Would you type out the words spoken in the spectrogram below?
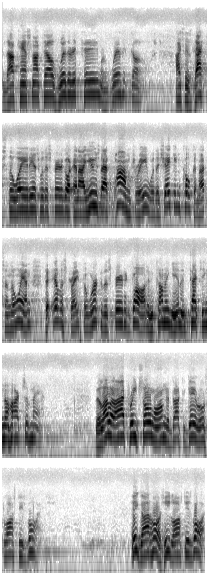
and thou canst not tell whither it came or where it goes. I says, that's the way it is with the Spirit of God. And I use that palm tree with the shaking coconuts and the wind to illustrate the work of the Spirit of God in coming in and touching the hearts of men. Beloved, I preached so long that Dr. Gueiros lost his voice. He got hoarse. He lost his voice.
